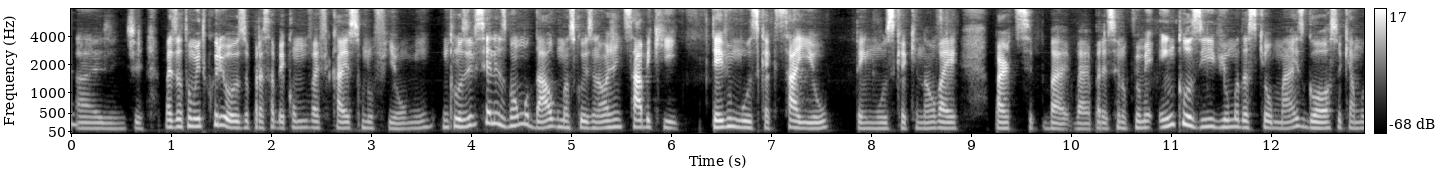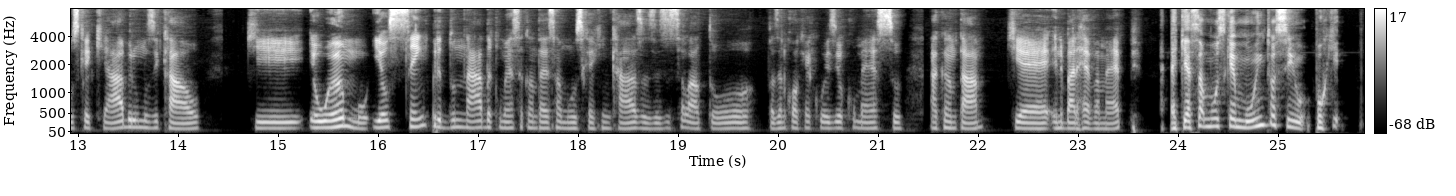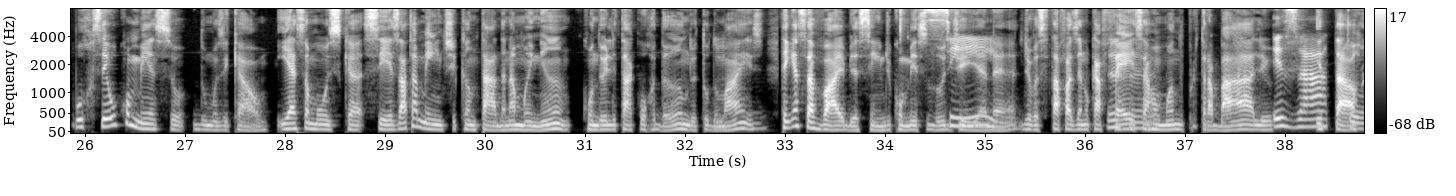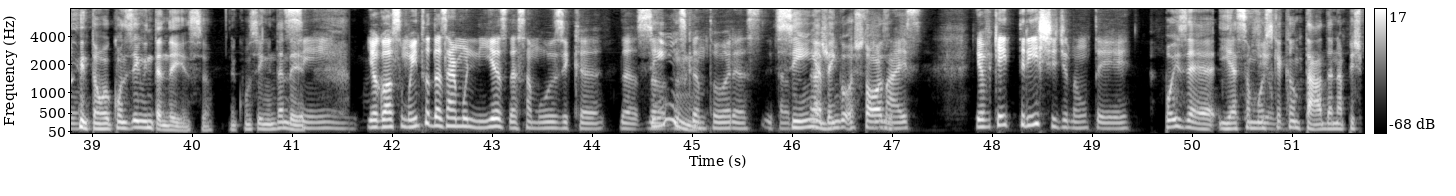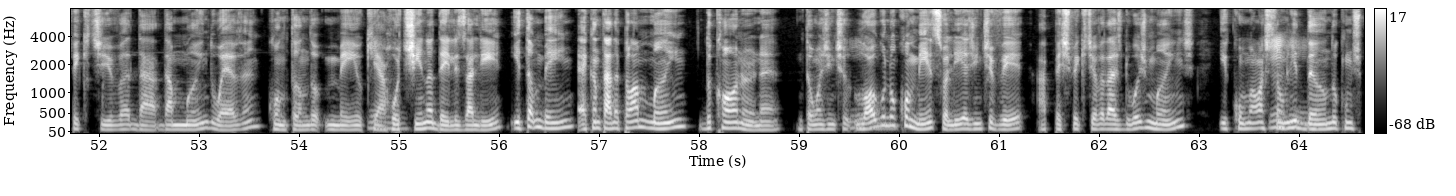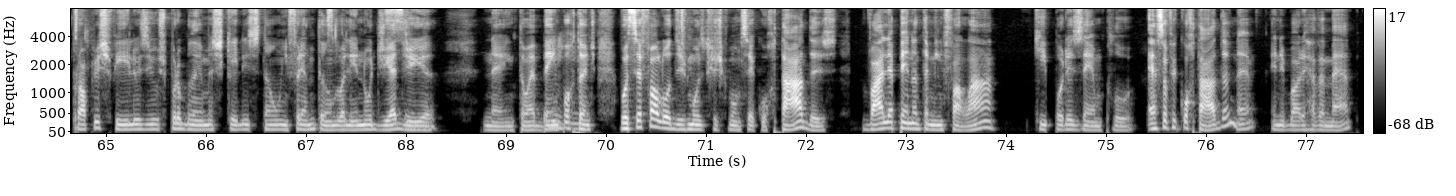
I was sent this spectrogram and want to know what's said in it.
Ai, gente. Mas eu tô muito curioso pra saber como vai ficar isso no filme. Inclusive, se eles vão mudar algumas coisas, não. A gente sabe que teve música que saiu. Tem música que não vai, participar, vai, vai aparecer no filme. Inclusive, uma das que eu mais gosto, que é a música que abre o musical. Que eu amo. E eu sempre, do nada, começo a cantar essa música aqui em casa. Às vezes, sei lá, tô fazendo qualquer coisa e eu começo a cantar. Que é Anybody Have a Map? É que essa música é muito assim, porque por ser o começo do musical e essa música ser exatamente cantada na manhã, quando ele tá acordando e tudo Uhum. mais, tem essa vibe assim de começo do Sim. dia, né? De você tá fazendo café e se Uhum. arrumando pro trabalho Exato. e tal. Então eu consigo entender isso. Eu consigo entender. Sim. E eu gosto muito das harmonias dessa música, da, da- Sim. das cantoras. e tal. Sim, Eu é bem gostosa. E eu fiquei triste de não ter Pois é, e essa música é cantada na perspectiva da, da mãe do Evan, contando meio que a Uhum. rotina deles ali, e também é cantada pela mãe do Connor, né? Então a gente, logo Uhum. no começo ali, a gente vê a perspectiva das duas mães e como elas estão Uhum. lidando com os próprios filhos e os problemas que eles estão enfrentando ali no dia a dia. Né? Então é bem Uhum. importante. Você falou das músicas que vão ser cortadas, vale a pena também falar que, por exemplo, essa foi cortada, né? Anybody Have a Map?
